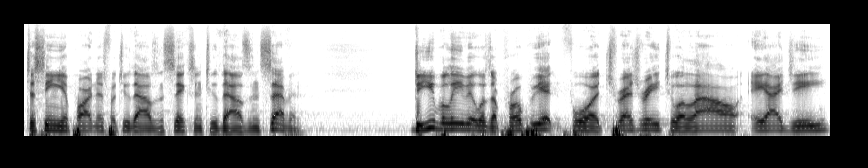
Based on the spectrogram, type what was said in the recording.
to senior partners for 2006 and 2007. Do you believe it was appropriate for Treasury to allow AIG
